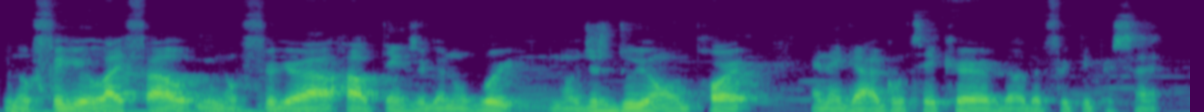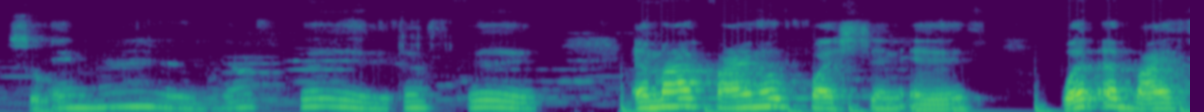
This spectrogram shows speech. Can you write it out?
you know, figure your life out, you know, figure out how things are gonna work. You know, just do your own part and then God go take care of the other 50%. So Amen. That's good. That's good. And my final question is what advice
